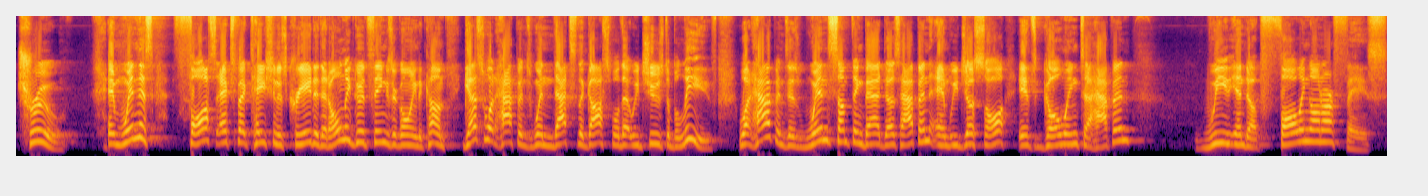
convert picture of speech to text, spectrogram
true. And when this false expectation is created that only good things are going to come, guess what happens when that's the gospel that we choose to believe? What happens is when something bad does happen, and we just saw it's going to happen, we end up falling on our face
